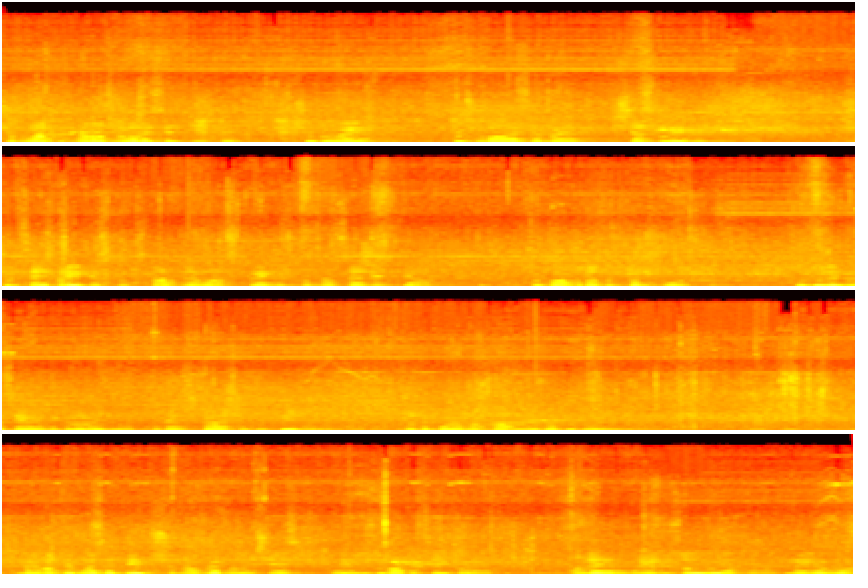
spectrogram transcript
щоб у вас народжувалися діти, щоб ви почували себе щасливими, щоб цей прихисток став для вас прихистком на все життя, щоб вам було тут комфортно. Це дуже красивий мікрорайон, один з кращих у Києві, за такою масштабною забудовою. Ми гордимося тим, що нам випала честь реалізувати цей проект. Але реалізовуємо ми його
